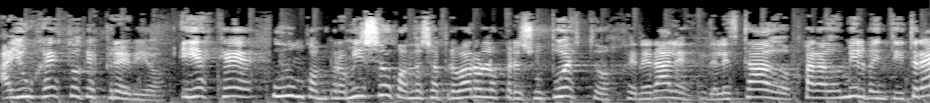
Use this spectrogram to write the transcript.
hay un gesto que es previo y es que hubo un compromiso cuando se aprobaron los presupuestos generales del Estado para 2023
